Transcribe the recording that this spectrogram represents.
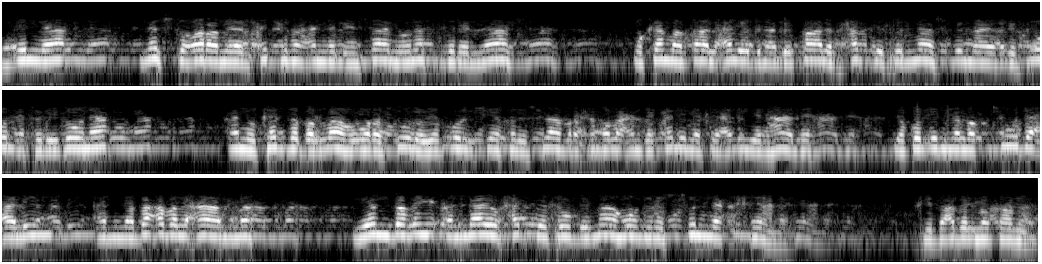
وإلا لست أرى من الحكمة أن الإنسان ينفر الناس وكما قال علي بن أبي طالب حدث الناس بما يعرفون أتريدون أن يكذب الله ورسوله. يقول شيخ الإسلام رحمه الله عند كلمة علي هذه يقول إن مقصود علي أن بعض العامة ينبغي أن لا يحدثوا بما هو من السنة أحيانا في بعض المقامات.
